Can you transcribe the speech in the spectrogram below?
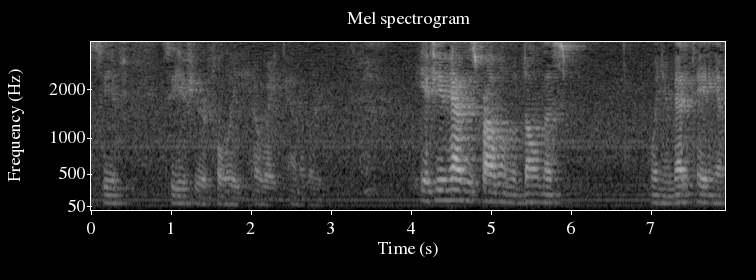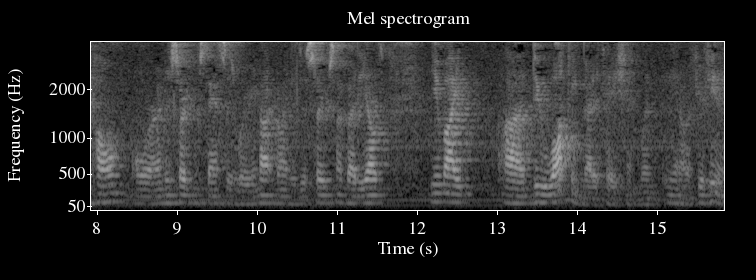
See if see if you're fully awake if you have this problem of dullness when you're meditating at home or under circumstances where you're not going to disturb somebody else, you might uh, do walking meditation. When you know, if you're feeling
